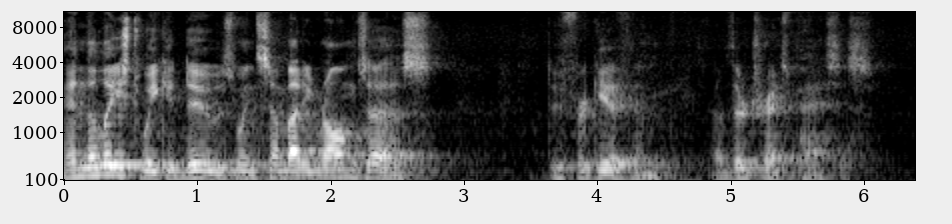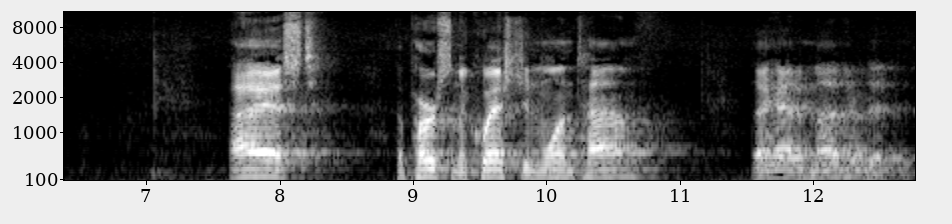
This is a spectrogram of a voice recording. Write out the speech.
And the least we could do is when somebody wrongs us to forgive them of their trespasses. I asked a person a question one time. They had a mother that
